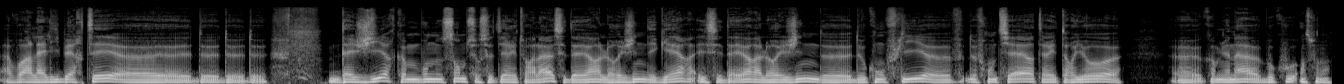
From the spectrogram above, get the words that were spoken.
avoir la liberté euh, de d'agir comme bon nous semble sur ce territoire-là. C'est d'ailleurs à l'origine des guerres et c'est d'ailleurs à l'origine de, conflits euh, de frontières territoriaux, euh, comme il y en a beaucoup en ce moment.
